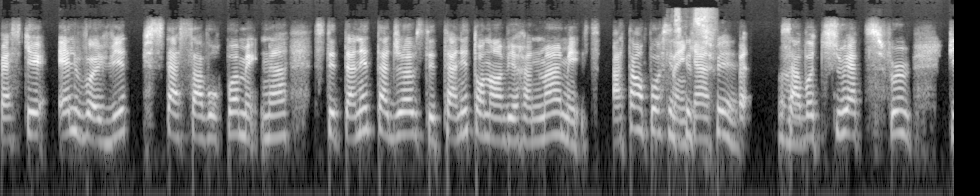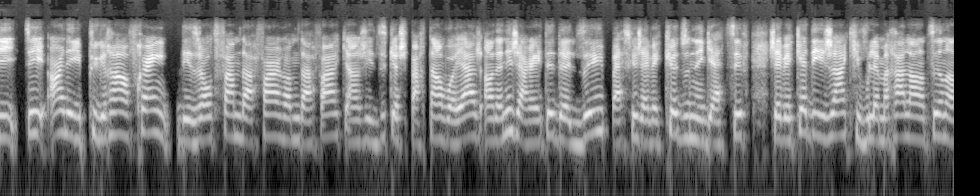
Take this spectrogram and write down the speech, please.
parce qu'elle va vite, puis si tu ne savoures pas maintenant, si tu es tanné de ta job, si tu es tanné de ton environnement, mais attends pas cinq ans. Que tu fais? Ça va tuer à petit feu. Puis, tu sais, un des plus grands freins des autres femmes d'affaires, hommes d'affaires, quand j'ai dit que je partais en voyage, en donné, j'ai arrêté de le dire parce que j'avais que du négatif. J'avais que des gens qui voulaient me ralentir dans,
